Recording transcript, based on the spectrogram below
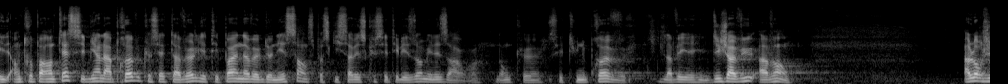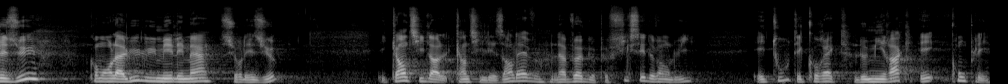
Et entre parenthèses, c'est bien la preuve que cet aveugle n'était pas un aveugle de naissance, parce qu'il savait ce que c'était les hommes et les arbres. Donc euh, c'est une preuve qu'il avait déjà vue avant. Alors Jésus, comme on l'a lu, lui met les mains sur les yeux, et quand il, quand il les enlève, l'aveugle peut fixer devant lui, et tout est correct. Le miracle est complet.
